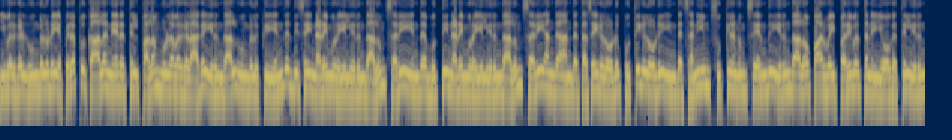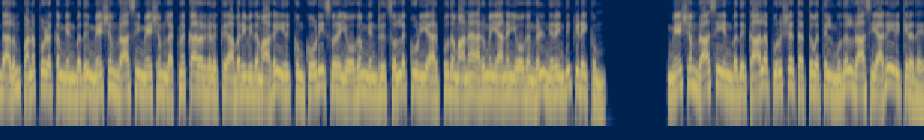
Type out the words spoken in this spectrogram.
இவர்கள் உங்களுடைய பிறப்பு கால நேரத்தில் பலம் உள்ளவர்களாக இருந்தால் உங்களுக்கு எந்த திசை நடைமுறையில் இருந்தாலும் சரி எந்த புத்தி நடைமுறையில் இருந்தாலும் சரி அந்த அந்த தசைகளோடு புத்திகளோடு இந்த சனியும் சுக்கிரனும் சேர்ந்து இருந்தாலோ பார்வை பரிவர்த்தனை யோகத்தில் இருந்தாலும் பணப்புழக்கம் என்பது மேஷம் ராசி மேஷம் லக்னக்காரர்களுக்கு அபரிவிதமாக இருக்கும் கோடீஸ்வர யோகம் என்று சொல்லக்கூடிய அற்புதமான அருமையான யோகங்கள் நிறைந்து கிடைக்கும். மேஷம் ராசி என்பது கால புருஷ தத்துவத்தில் முதல் ராசியாக இருக்கிறது.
